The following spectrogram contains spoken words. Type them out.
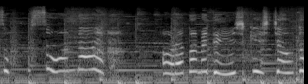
そそんな改めて意識しちゃうと。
